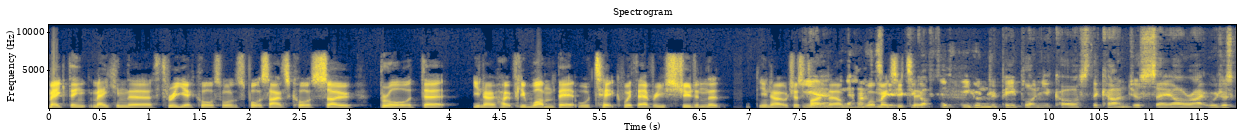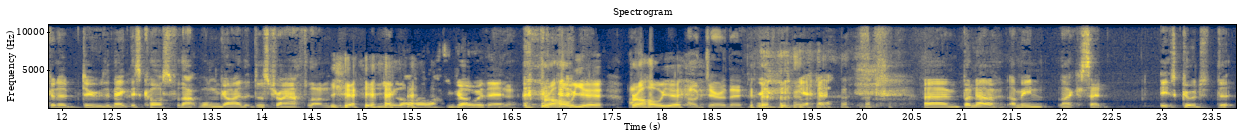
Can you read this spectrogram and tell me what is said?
make the, making the three year course or the sports science course so broad that you know hopefully one bit will tick with every student that you know just find and out what to. makes you If You've got 50, 100 people on your course. They can't just say, "All right, we're just going to do make this course for that one guy that does triathlon." Yeah, And you lot yeah. all have to go with it. for a whole year. For a whole year. How dare they? yeah. Um, but no, I mean, like I said, it's good that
